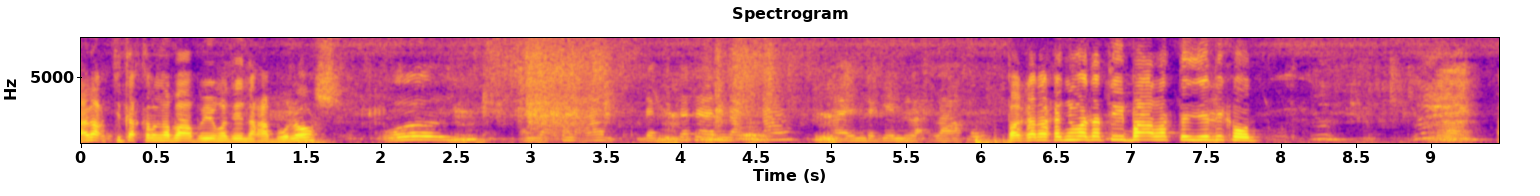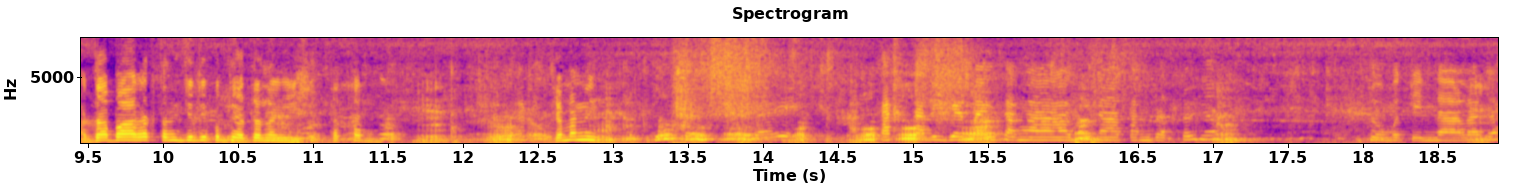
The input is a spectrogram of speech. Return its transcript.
Anak kita ka nga baboy yung nga nakabulos. Uy. Anak na. Dagi ka na anak na. Ngayon naging lako. Paganakan nyo nga dati balat na yung likod. Ada balat ng likod niya, ada nang isip tatan. Pero. Yaman eh. Dahil. Kastali dyan na isang uh, binatang dato na. Sumutin na alaga.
